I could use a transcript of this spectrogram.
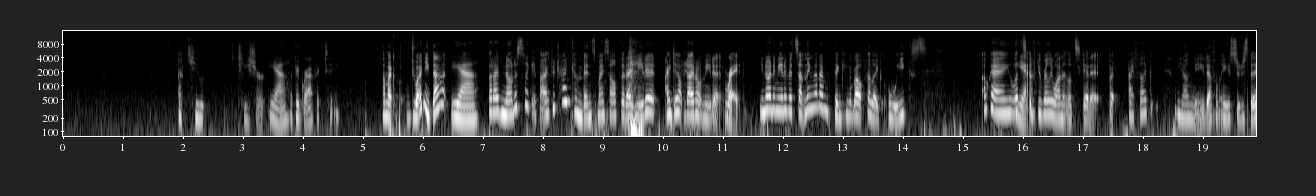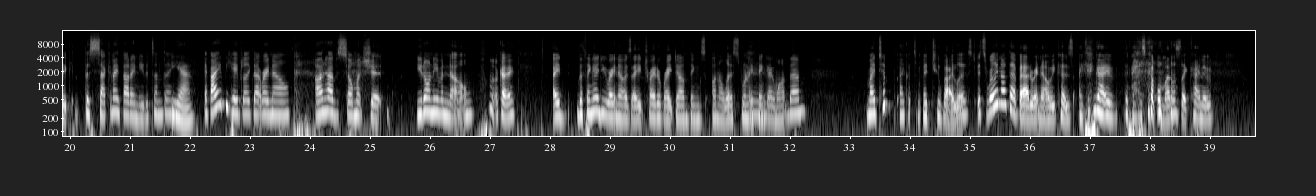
a cute t-shirt, Yeah. like a graphic tee. I'm like, "Do I need that?" Yeah. But I've noticed like if I have to try and convince myself that I need it, I don't I don't need it. Right. You know what I mean? If it's something that I'm thinking about for like weeks, okay, let's Yeah. if you really want it, let's get it. But I feel like young me definitely used to just be like the second I thought I needed something. Yeah. If I behaved like that right now, I would have so much shit. You don't even know. okay. I the thing I do right now is I try to write down things on a list when I think Mm. I want them. My tip I got my to buy list. It's really not that bad right now because I think I've the past couple months like kind of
